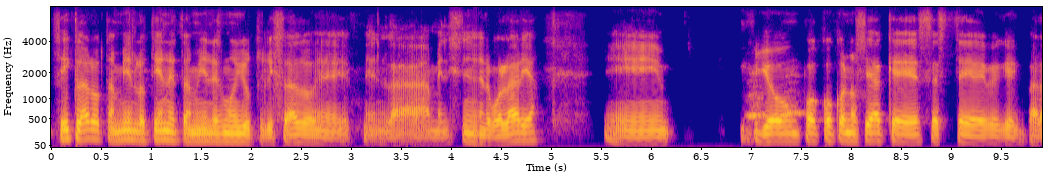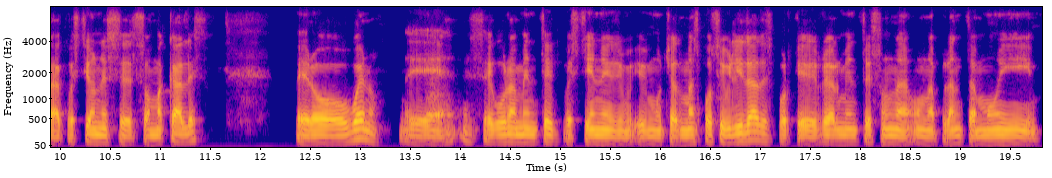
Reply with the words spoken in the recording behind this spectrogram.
Sí, claro, también lo tiene, también es muy utilizado eh, en la medicina herbolaria. Eh, yo un poco conocía que es este para cuestiones estomacales, pero bueno, eh, seguramente pues tiene muchas más posibilidades porque realmente es una, planta muy,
